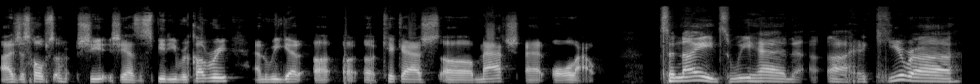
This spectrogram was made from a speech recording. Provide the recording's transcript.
I just hope so. she she has a speedy recovery and we get a, a, a kick ass uh, match at All Out. Tonight we had uh, Hikaru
